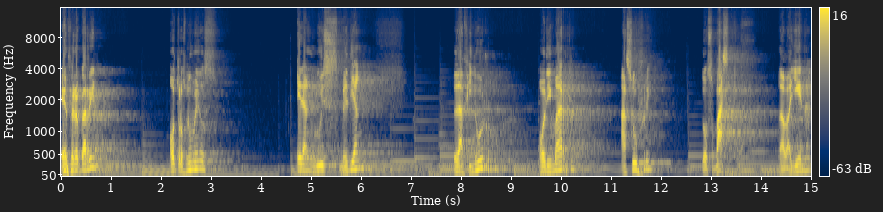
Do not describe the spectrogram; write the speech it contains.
El ferrocarril Otros números eran Luis Medián, La Finur, Olimar, Azufre, Los Bastos, La Ballena,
